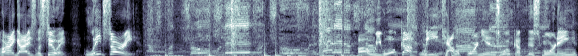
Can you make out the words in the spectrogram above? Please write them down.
All right, guys, let's do it. Lead story. Uh, we woke up, we Californians woke up this morning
